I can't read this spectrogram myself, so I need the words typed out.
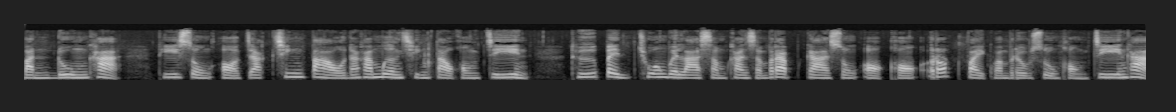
บันดุงค่ะ ที่ส่งออกจากชิงเต่านะคะ เมืองชิงเต่าของจีน ถือเป็นช่วงเวลาสำคัญสำหรับการส่งออกของรถไฟความเร็วสูงของจีนค่ะ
